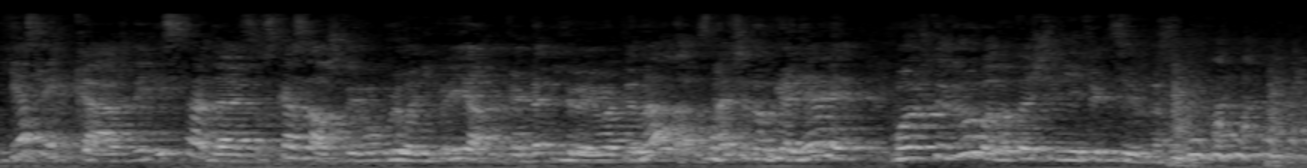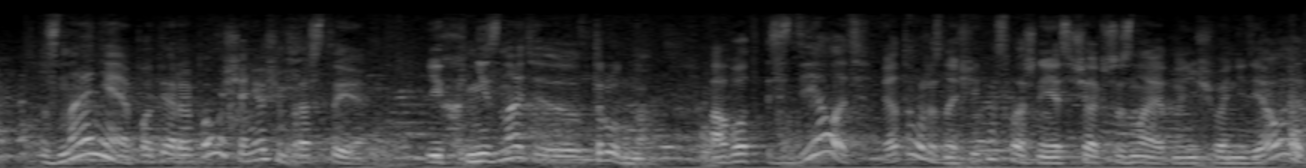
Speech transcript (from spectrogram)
Если каждый из страдальцев сказал, что ему было неприятно, когда Ира его пинала, значит отгоняли, может и грубо, но точно неэффективно. Знания по первой помощи, они очень простые. Их не знать э, трудно. А вот сделать, это уже значительно сложнее. Если человек все знает, но ничего не делает,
